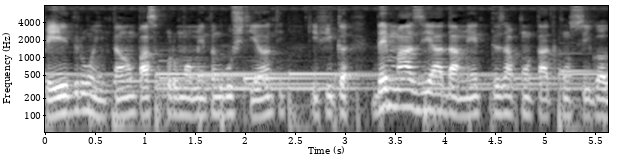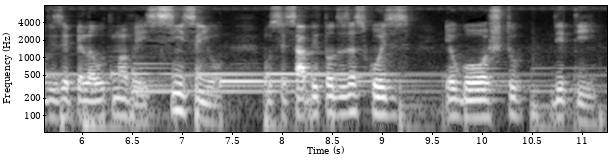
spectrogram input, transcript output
Pedro então passa por um momento angustiante e fica demasiadamente desapontado consigo ao dizer pela última vez: Sim, Senhor, você sabe de todas as coisas, eu gosto de ti.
